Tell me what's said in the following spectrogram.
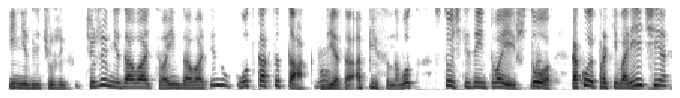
и не для чужих. Чужим не давать, своим давать. И, ну, вот как-то так ну, где-то описано. Вот с точки зрения твоей, что, какое противоречие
